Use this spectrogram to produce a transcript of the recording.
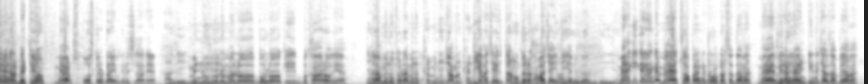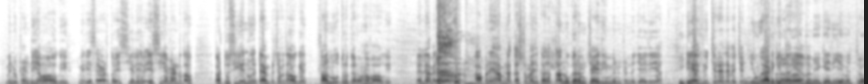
ਮੇਰੇ ਨਾਲ ਬੈਠੇ ਹੋ। ਮੈਂ ਸਪੋਜ਼ ਕਰੋ ਡਰਾਈਵ ਕਰ ਚਲਾ ਰਿਹਾ। ਹਾਂਜੀ। ਮੈਨੂੰ ਹੁਣ ਮੰਨ ਲਓ ਬੋਲੋ ਕਿ ਬੁਖਾਰ ਹੋ ਗਿਆ। ਜਾਂ ਮੈਨੂੰ ਥੋੜਾ ਮੈਨੂੰ ਮੈਨੂੰ ਜਾਂ ਮੈਨੂੰ ਠੰਡੀ ਹਵਾ ਚਾਹੀਦੀ ਤੁਹਾਨੂੰ ਗਰਮ ਹਵਾ ਚਾਹੀਦੀ ਹੈ ਮੈਨੂੰ ਗਰਮ ਚਾਹੀਦੀ ਆ ਮੈਂ ਕੀ ਕਰਾਂਗਾ ਮੈਂ ਇੱਥੋਂ ਆਪਣਾ ਕੰਟਰੋਲ ਕਰ ਸਕਦਾ ਵਾਂ। ਮੈਂ ਮੇਰਾ 19 ਚੱਲਦਾ ਪਿਆ ਵਾ। ਮੈਨੂੰ ਠੰਡੀ ਹਵਾ ਆਊਗੀ ਮੇਰੀ ਸਾਈਡ ਤੋਂ ਏਸੀ ਵਾਲੀ ਏਸੀ ਇਵੈਂਟ ਤੋਂ ਔਰ ਤੁਸੀਂ ਇਹਨੂੰ ਟੈਂਪਰੇਚਰ ਵਧਾਓਗੇ ਤੁਹਾਨੂੰ ਉਧਰ ਗਰਮ ਹਵਾ ਆਊਗੀ ਪਹਿਲਾਂ ਮੈਨੂੰ ਆਪਣੇ ਆਪ ਨਾਲ ਕਸਟਮਾਈਜ਼ ਕਰ ਤੁਹਾਨੂੰ ਗਰਮ ਚਾਹੀਦੀ ਮੈਨੂੰ ਠੰਡੀ ਚਾਹੀਦੀ ਆ ਇਹ ਫੀਚਰ ਇਹਦੇ ਵਿੱਚ ਨਿਊ ਐਡ ਕੀਤਾ ਗਿਆ ਮਤਲਬ ਜਿਵੇਂ ਕਹਿ ਦਈਏ ਮਿੱਤਰੋ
